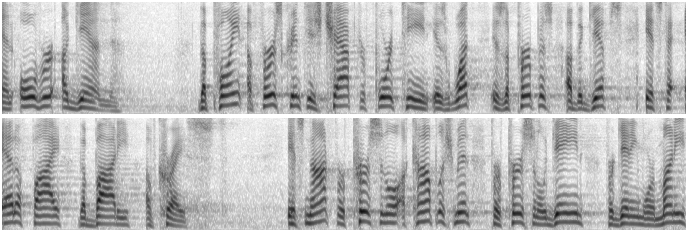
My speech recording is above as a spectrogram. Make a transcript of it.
and over again. The point of 1 Corinthians chapter 14 is what is the purpose of the gifts? It's to edify the body of Christ. It's not for personal accomplishment, for personal gain, for getting more money,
